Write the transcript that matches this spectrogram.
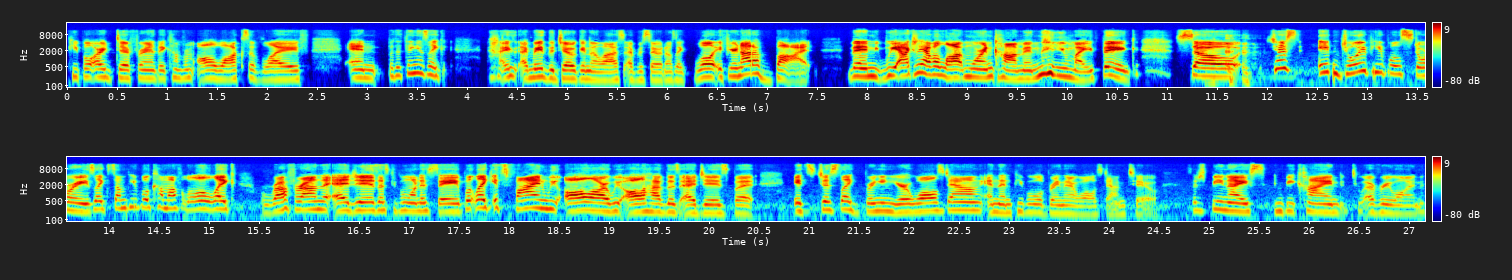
People are different. They come from all walks of life. And but the thing is like I, I made the joke in the last episode. I was like, well, if you're not a bot, then we actually have a lot more in common than you might think. So just enjoy people's stories. Like some people come off a little like rough around the edges, as people want to say, but like it's fine. We all are. We all have those edges, but it's just like bringing your walls down, and then people will bring their walls down too. So just be nice and be kind to everyone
